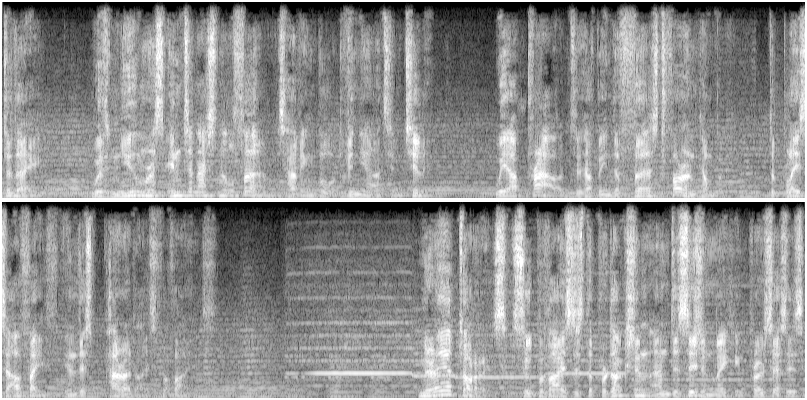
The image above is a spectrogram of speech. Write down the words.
Today, with numerous international firms having bought vineyards in Chile, we are proud to have been the first foreign company to place our faith in this paradise for vines. Mireia Torres supervises the production and decision-making processes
